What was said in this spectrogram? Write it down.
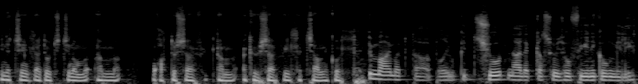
инатсинилла туутитсинерма аама оқартуссааффик аама акуссааффииллатсиарникуулла иммаримат таа периуккит суут наалаккерсуисуффигникуунгилит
